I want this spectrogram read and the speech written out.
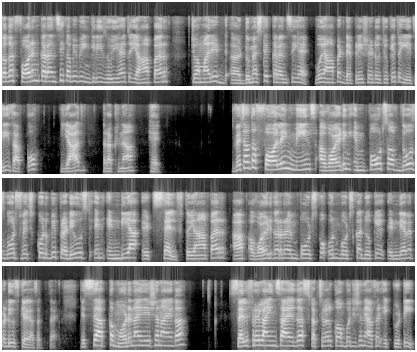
तो अगर फॉरेन करेंसी कभी भी इंक्रीज हुई है तो यहाँ पर जो हमारी डोमेस्टिक करेंसी है, वो यहाँ पर डेप्रिशिएट हो चुकी है तो ये चीज़ आपको याद रखना है। Which of the following means avoiding imports of those goods which could be produced in India it तो यहाँ पर आप अवॉइड कर रहे हो इम्पोर्ट्स को, उन गुड्स का जो कि इंडिया में प्रोड्यूस किया जा सकता है। इससे आपका मॉडर्नाइजेशन आएगा सेल्फ रिलायंस आएगा स्ट्रक्चरल कॉम्पोजिशन या फिर इक्विटी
